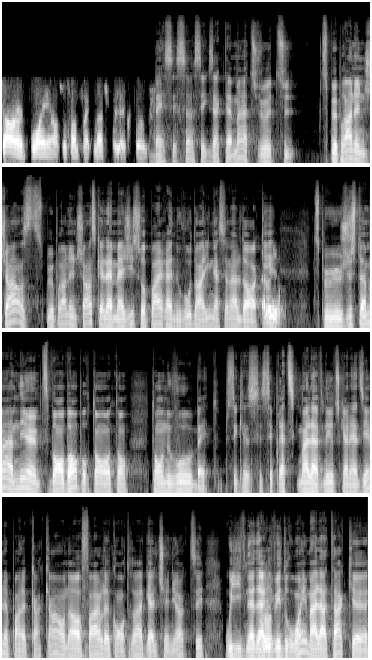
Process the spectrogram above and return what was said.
101 points en 65 matchs pour Yakupov. Ben c'est ça, c'est exactement. Tu veux, tu, tu peux prendre une chance, tu peux prendre une chance que la magie s'opère à nouveau dans la Ligue nationale de hockey. Ah oui. Tu peux justement amener un petit bonbon pour ton, ton, ton nouveau. Ben, c'est, que c'est c'est pratiquement l'avenir du Canadien. là. Quand, quand on a offert le contrat à Galchenyuk, tu sais, oui, il venait d'arriver de Rouen, mais à l'attaque, euh,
